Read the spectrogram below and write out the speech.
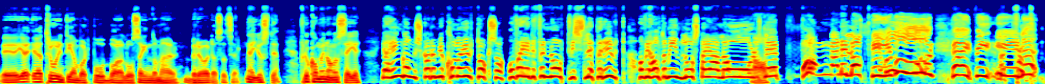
Eh, jag, jag tror inte enbart på att bara låsa in de här berörda så att säga. Nej, just det. För då kommer någon och säger Ja, en gång ska de ju komma ut också. Och vad är det för något vi släpper ut om vi har hållit dem inlåsta i alla år? Släpp fångarna loss i vår! Nej, vi är från,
